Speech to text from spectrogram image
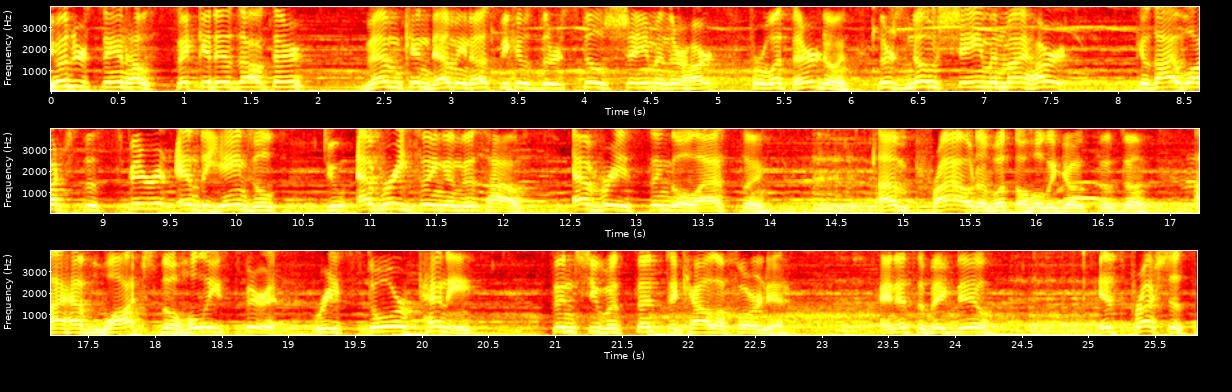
You understand how sick it is out there? Them condemning us because there's still shame in their heart for what they're doing. There's no shame in my heart because I watch the Spirit and the angels do everything in this house. Every single last thing. I'm proud of what the Holy Ghost has done. I have watched the Holy Spirit restore Penny since she was sent to California. And it's a big deal. It's precious.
